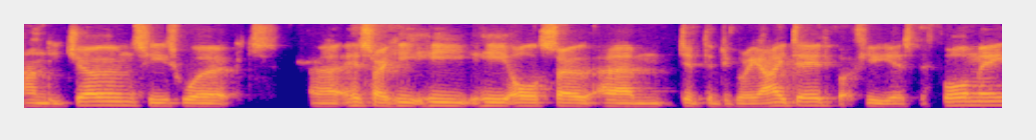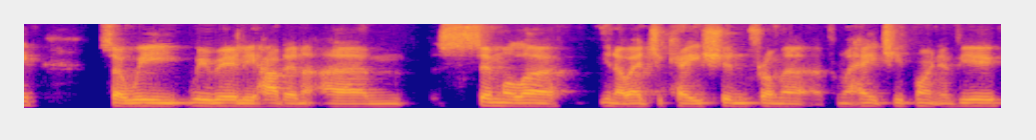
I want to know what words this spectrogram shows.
Andy Jones, he's worked. Uh, sorry, he he he also um, did the degree I did, but a few years before me. So we we really had a um, similar, you know, education from a from a HE point of view.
